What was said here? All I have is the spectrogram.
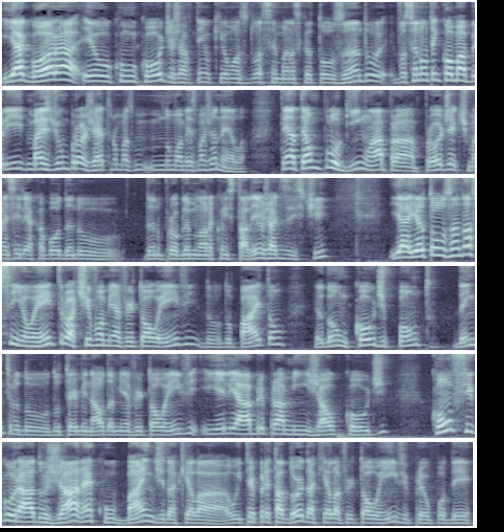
E agora eu com o Code, eu já tenho aqui umas duas semanas que eu estou usando, você não tem como abrir mais de um projeto numa, numa mesma janela. Tem até um plugin lá para Project, mas ele acabou dando, dando problema na hora que eu instalei, eu já desisti. E aí eu estou usando assim, eu entro, ativo a minha Virtual Env do, do Python, eu dou um code ponto dentro do, do terminal da minha Virtual Env e ele abre para mim já o code configurado já, né, com o bind daquela, o interpretador daquela Virtual Env para eu poder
